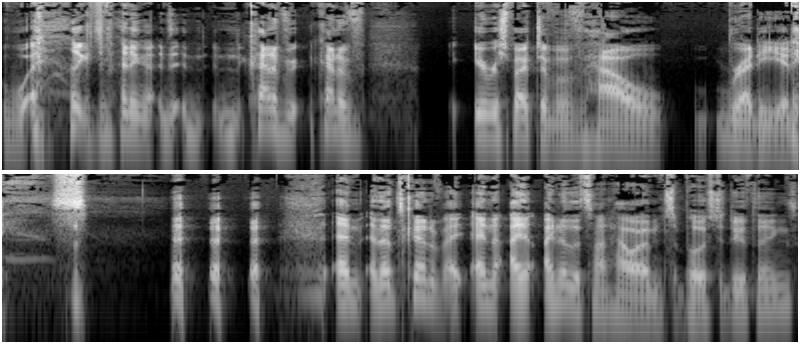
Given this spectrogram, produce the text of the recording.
like depending on kind of kind of irrespective of how ready it is. and and that's kind of and I, I know that's not how I'm supposed to do things,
